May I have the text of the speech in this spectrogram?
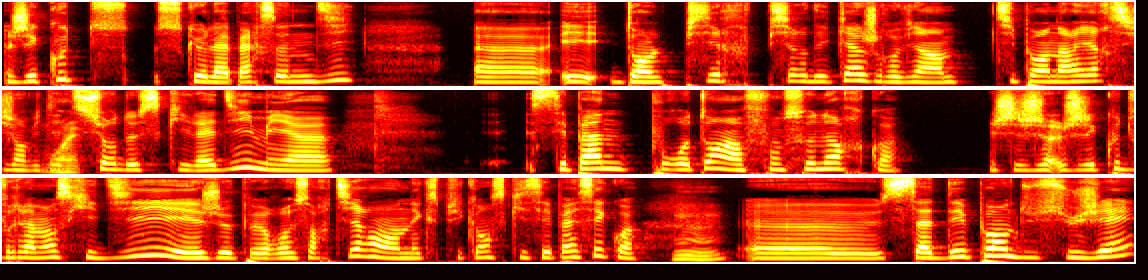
j'écoute ce que la personne dit. et dans le pire, pire des cas, je reviens un petit peu en arrière si j'ai envie d'être Ouais. sûre de ce qu'il a dit, mais c'est pas pour autant un fond sonore, quoi. J'écoute vraiment ce qu'il dit et je peux ressortir en expliquant ce qui s'est passé, quoi. Euh, ça dépend du sujet.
